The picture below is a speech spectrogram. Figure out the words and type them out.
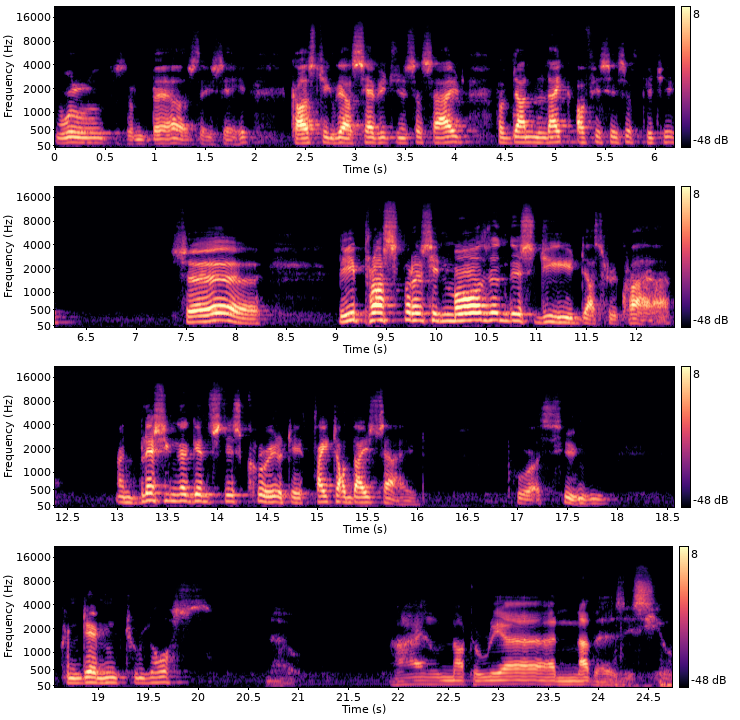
Wolves and bears, they say, casting their savageness aside, have done like offices of pity. Sir, be prosperous in more than this deed doth require, and blessing against this cruelty fight on thy side. Poor thing, condemned to loss. No, I'll not rear another's issue.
